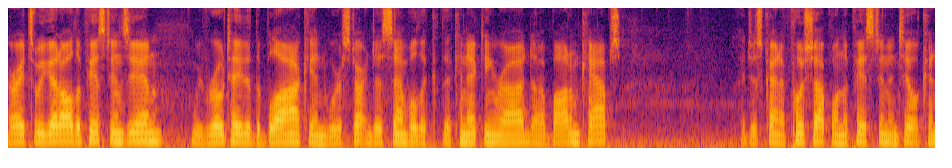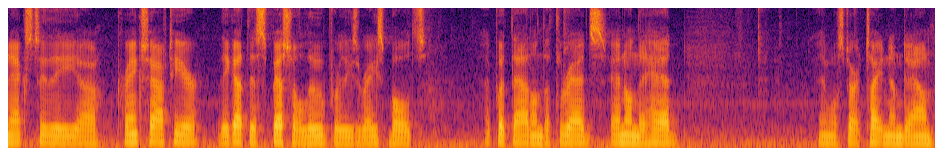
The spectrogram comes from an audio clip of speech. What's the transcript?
All right, so we got all the pistons in. We've rotated the block and we're starting to assemble the, the connecting rod uh, bottom caps. I just kind of push up on the piston until it connects to the uh, crankshaft here. They got this special lube for these race bolts. I put that on the threads and on the head and we'll start tightening them down.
